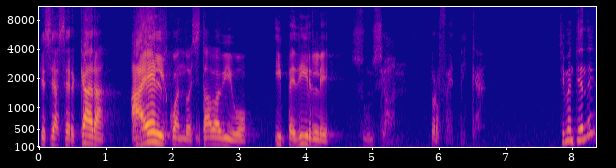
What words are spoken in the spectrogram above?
que se acercara a él cuando estaba vivo y pedirle su unción profética. ¿Sí me entiende?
